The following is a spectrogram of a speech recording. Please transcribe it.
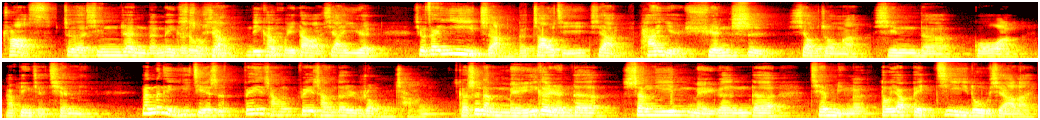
Truss 这个新任的内阁首相，立刻回到了下议院，就在议长的召集下，他也宣誓效忠啊新的国王，那并且签名。那那个仪节是非常非常的冗长，可是呢，每一个人的声音，每个人的签名呢，都要被记录下来。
